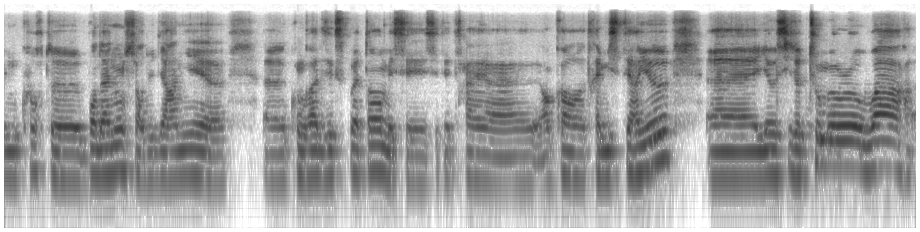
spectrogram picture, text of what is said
une courte bande-annonce lors du dernier congrès des exploitants, mais c'était encore très mystérieux. il y a aussi The Tomorrow War,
